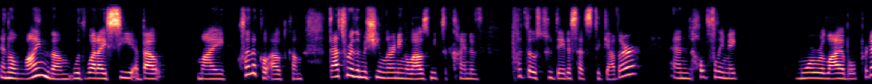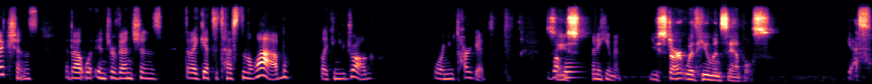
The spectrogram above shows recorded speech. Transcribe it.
and align them with what I see about my clinical outcome, that's where the machine learning allows me to kind of put those two data sets together and hopefully make more reliable predictions about what interventions that I get to test in the lab, like a new drug or a new target, so what you, in a human. You start with human samples. Yes.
